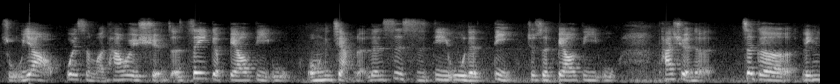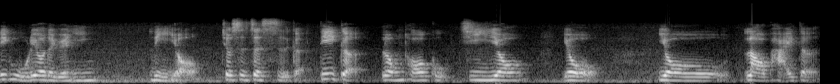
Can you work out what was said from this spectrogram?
主要为什么他会选择这个标的物。我们讲的人事时地物的地就是标的物，他选的这个零零五六的原因理由就是这四个。第一个。龙头股绩优，有有老牌的，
